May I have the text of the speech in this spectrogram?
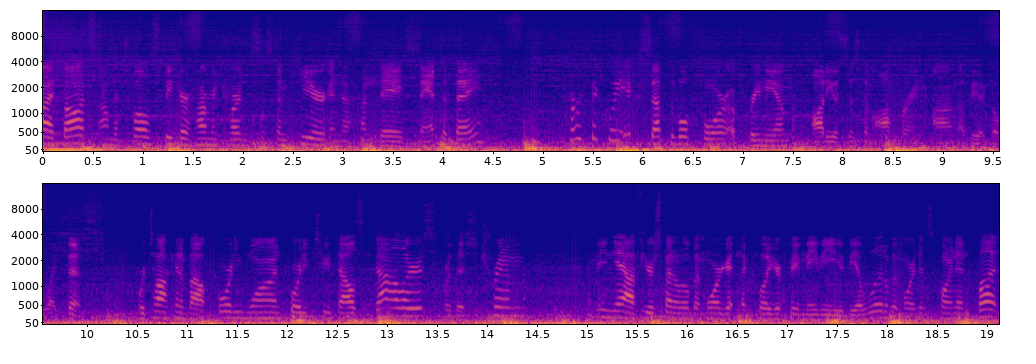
My thoughts on the 12 speaker Harman Kardon system here in the Hyundai Santa Fe. Perfectly acceptable for a premium audio system offering on a vehicle like this. We're talking about $41,000, $42,000 for this trim. I mean, yeah, if you're spending a little bit more getting the calligraphy, maybe you'd be a little bit more disappointed, but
